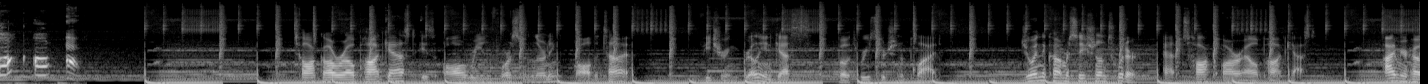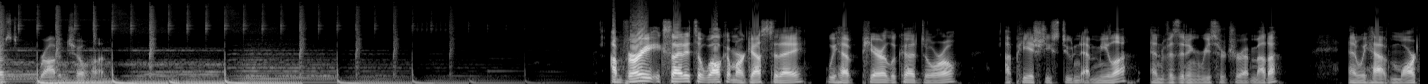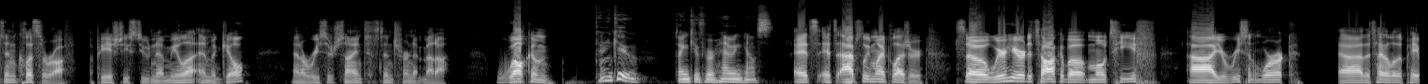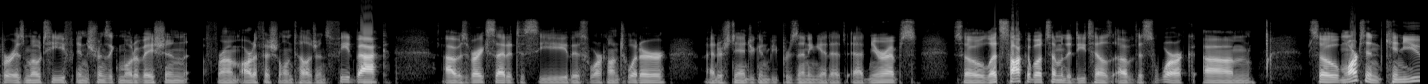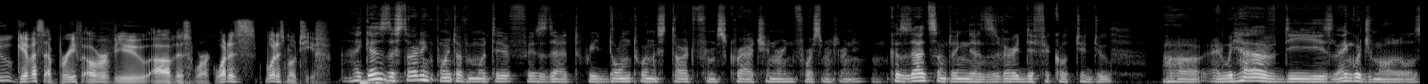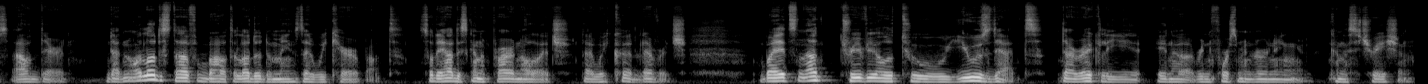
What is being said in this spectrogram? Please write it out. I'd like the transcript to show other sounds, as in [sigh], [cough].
Talk RL. Talk RL podcast is all reinforcement learning all the time, featuring brilliant guests, both research and applied. Join the conversation on Twitter at Talk RL Podcast. I'm your host, Robin Chohan. I'm very excited to welcome our guest today. We have Pierluca D'Oro, a PhD student at Mila and visiting researcher at Meta. And we have Martin Klissarov, a PhD student at Mila and McGill and a research scientist intern at Meta. Welcome. Thank you. Thank you for having us. It's it's absolutely my pleasure. So we're here to talk about Motif, uh, your recent work. Uh, the title of the paper is Motif: Intrinsic Motivation from Artificial Intelligence Feedback. I was very excited to see this work on Twitter. I understand you're going to be presenting it at, at NeurIPS. So let's talk about some of the details of this work. Um, so Martin, can you give us a brief overview of this work? What is what is Motif? I guess the starting point of Motif is that we don't want to start from scratch in reinforcement learning because that's something that's very difficult to do. Uh, and we have these language models out there that know a lot of stuff about a lot of domains that we care about. So they have this kind of prior knowledge that we could leverage. But it's not trivial to use that directly in a reinforcement learning kind of situation.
